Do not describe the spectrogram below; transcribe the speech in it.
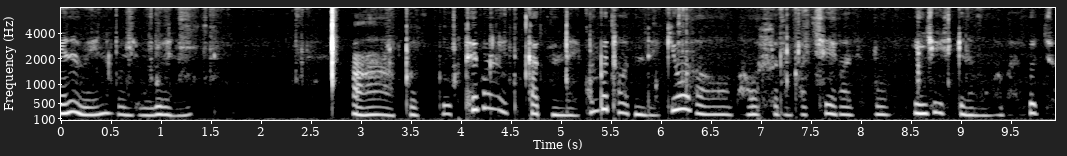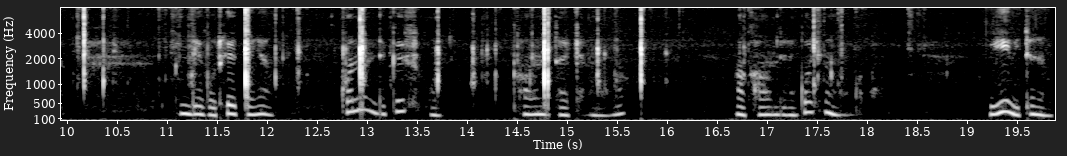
얘는 왜 있는 건지 모르겠네. 아, 그, 그 태블릿 같은데, 컴퓨터 같은데 끼워서 마우스랑 같이 해가지고 인식시키는 건가 봐요. 그쵸? 근데 이거 어떻게 되냐? 껐는데 끌 수가 없네. 가운데다 이렇게 하는 건가? 아, 가운데는 꺼지는 건가 봐요. 위에 밑에는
